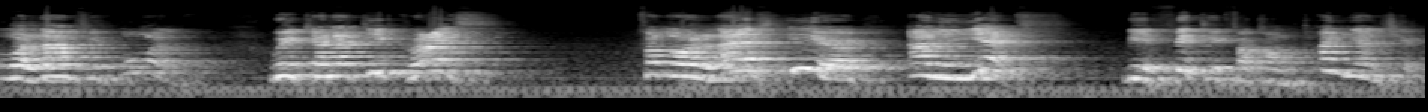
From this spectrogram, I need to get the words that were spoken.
our lamps with oil. We cannot keep Christ from our lives here and yet be fitted for companionship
